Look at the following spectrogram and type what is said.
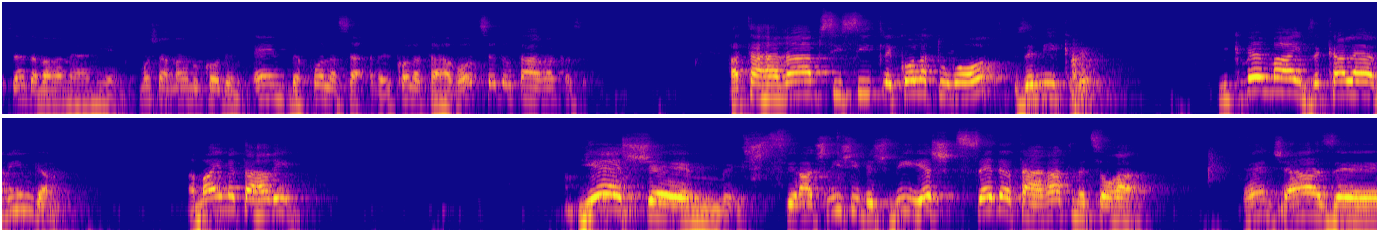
זה הדבר המעניין. כמו שאמרנו קודם, אין בכל, הס... בכל הטהרות סדר טהרה כזה. הטהרה הבסיסית לכל הטומאות זה מקווה. מקווה מים, זה קל להבין גם. המים מטהרים. יש אמ, ספירת שלישי ושביעי, יש סדר טהרת מצורע. כן? שאז אה,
